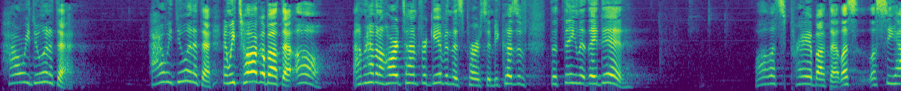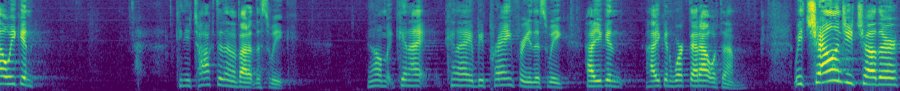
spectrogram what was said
how are we doing at that? How are we doing at that? And we talk about that. Oh, I'm having a hard time forgiving this person because of the thing that they did. Well, let's pray about that. Let's, let's see how we can. Can you talk to them about it this week? You know, can I, can I be praying for you this week? How you can, how you can work that out with them. We challenge each other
